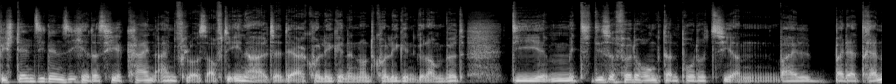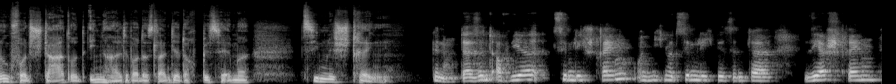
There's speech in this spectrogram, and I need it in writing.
Wie stellen Sie denn sicher, dass hier kein Einfluss auf die Inhalte der Kolleginnen und Kollegen genommen wird, die mit dieser Förderung dann produzieren? Weil bei der Trennung von Staat und Inhalte war das Land ja doch bisher immer ziemlich streng. Genau, da sind auch wir ziemlich streng und nicht nur ziemlich, wir sind da sehr streng.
